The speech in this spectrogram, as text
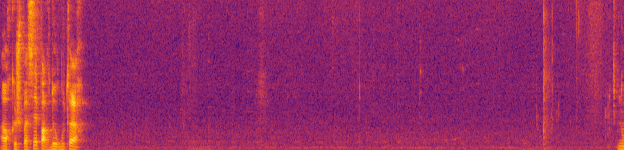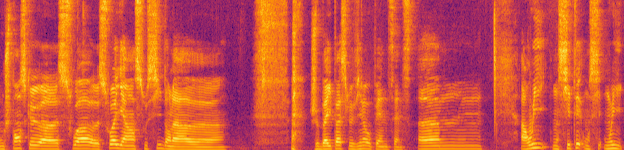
alors que je passais par deux routeurs. Donc je pense que soit soit il y a un souci dans la je bypass le vilain OPN Sense. Euh, alors oui, on s'y était, oui,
